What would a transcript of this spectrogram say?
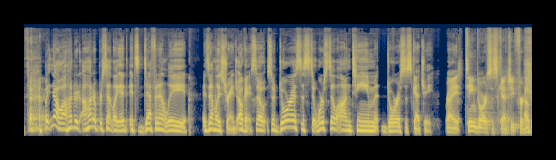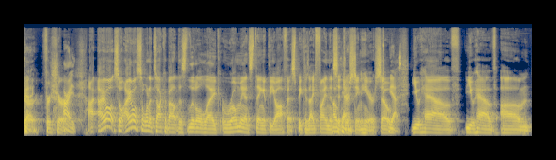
but no, hundred, hundred percent. Like it, it's definitely, it's definitely strange. Okay, so so Doris is still. We're still on team. Doris is sketchy right? Team Doris is sketchy for okay. sure, for sure. All right. I, I, also I also want to talk about this little like romance thing at the office because I find this okay. interesting here. So yes. you have you have um,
